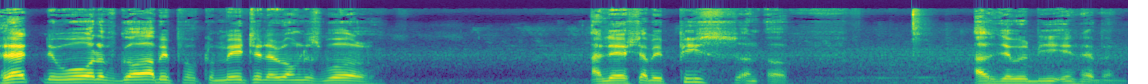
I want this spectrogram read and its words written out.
Let the word of God be proclaimed around this world, and there shall be peace on earth as they will be in heaven.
